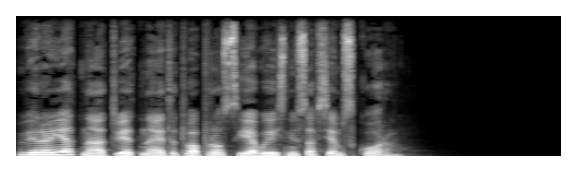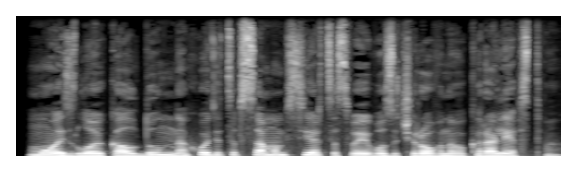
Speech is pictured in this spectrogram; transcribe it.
Вероятно, ответ на этот вопрос я выясню совсем скоро. Мой злой колдун находится в самом сердце своего зачарованного королевства.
